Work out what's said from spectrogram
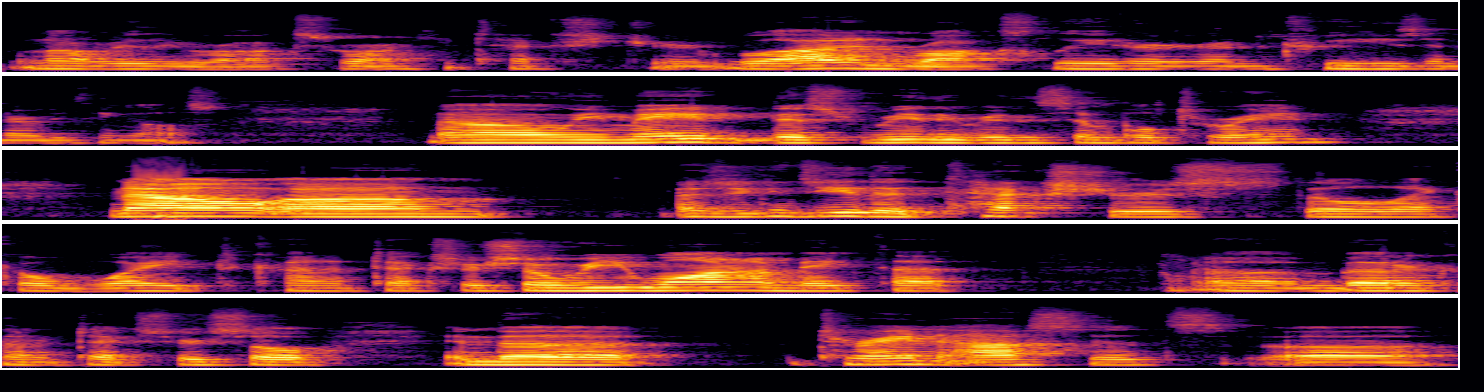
Well, not really rocks, rocky texture. We'll add in rocks later and trees and everything else. Now we made this really, really simple terrain. Now, um, as you can see, the texture is still like a white kind of texture. So we want to make that um, better kind of texture. So in the terrain assets, uh,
